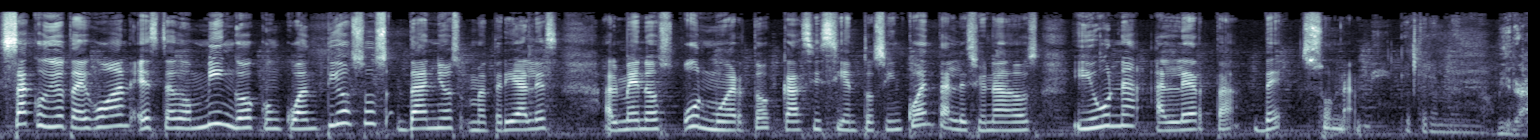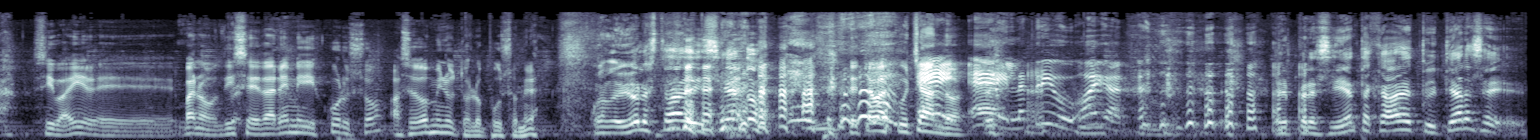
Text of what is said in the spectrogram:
sacudió Taiwán este domingo con cuantiosos daños materiales, al menos un muerto, casi 150 lesionados y una alerta de tsunami. Tsunami. Qué tremendo. Mira, Sí, va a ir. eh, bueno, dice, daré mi discurso. Hace dos minutos lo puso, mira. cuando yo le estaba diciendo, Te estaba escuchando. ¡Ey, ey, la tribu! Oigan. el presidente acaba de tuitear hace-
